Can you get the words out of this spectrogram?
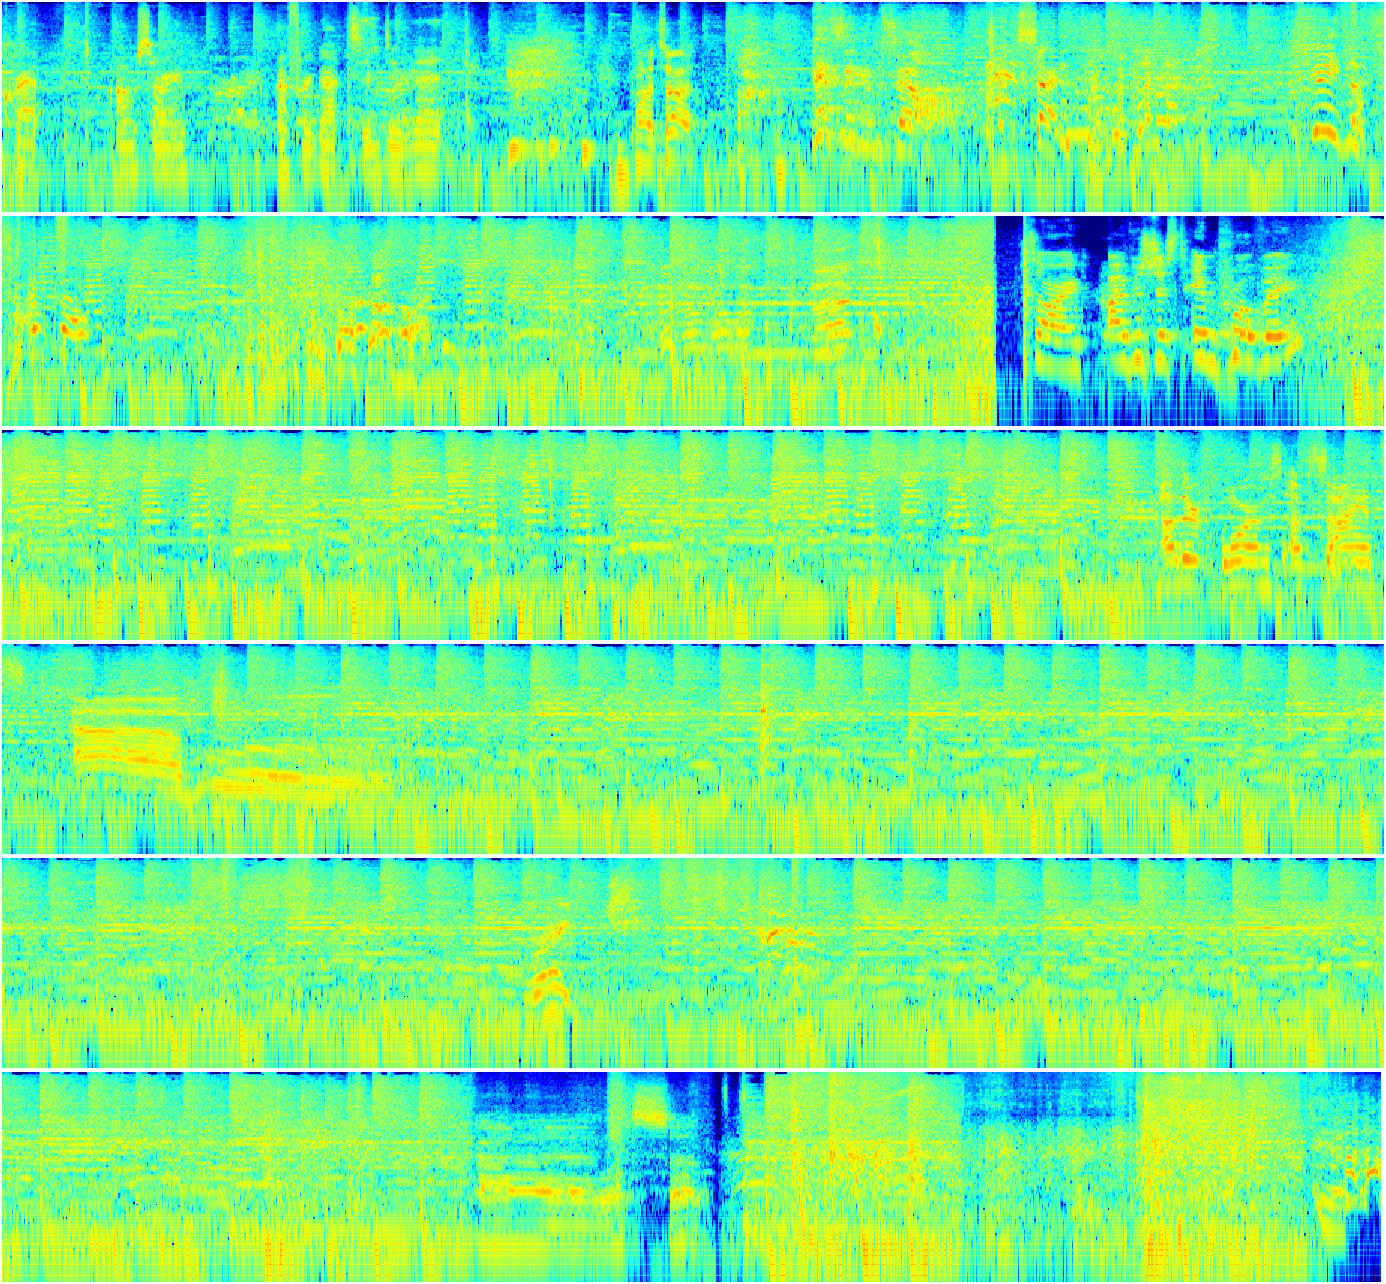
Crap. I'm sorry. I forgot to do that. Want to try? Pissing himself. Sorry. Jesus! I fell. Sorry, I was just improving. other forms of science. Uh, right. Uh, what's up?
